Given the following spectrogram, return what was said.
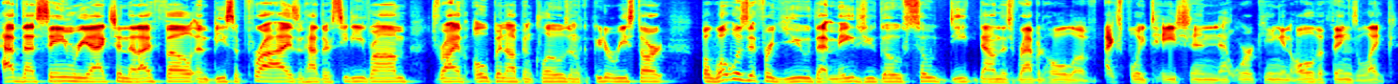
have that same reaction that I felt and be surprised and have their CD ROM drive open up and close and the computer restart. But what was it for you that made you go so deep down this rabbit hole of exploitation, networking, and all the things alike?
